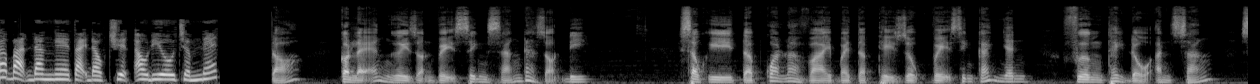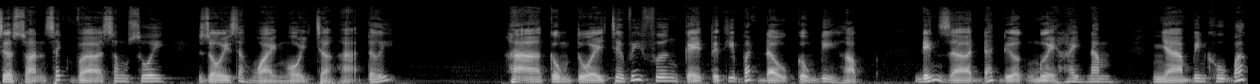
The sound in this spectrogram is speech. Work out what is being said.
Các bạn đang nghe tại đọc chuyện audio.net Đó, có lẽ người dọn vệ sinh sáng đã dọn đi. Sau khi tập qua loa vài bài tập thể dục vệ sinh cá nhân, Phương thay đồ ăn sáng, sửa soạn sách vở xong xuôi, rồi ra ngoài ngồi chờ Hạ tới. Hạ cùng tuổi chơi với Phương kể từ khi bắt đầu cùng đi học. Đến giờ đã được 12 năm, nhà bên khu Bắc.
